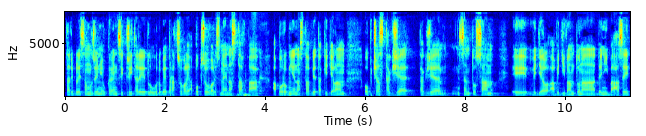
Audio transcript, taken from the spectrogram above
Tady byli samozřejmě Ukrajinci, kteří tady dlouhodobě pracovali a potřebovali jsme je na stavbách a podobně. Na stavbě taky dělám občas, takže, takže jsem to sám i viděl a vidívám to na denní bázi.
